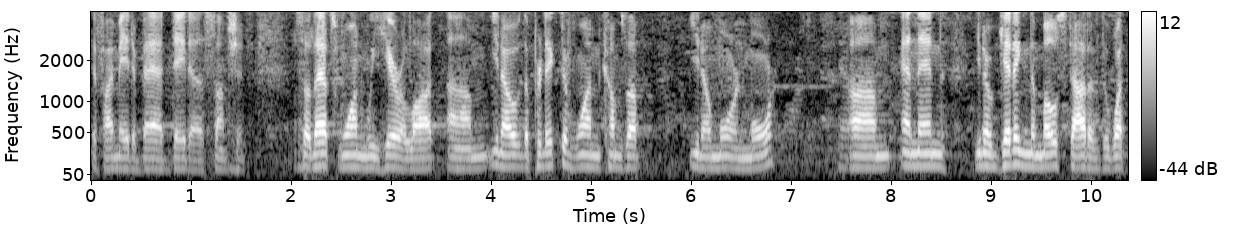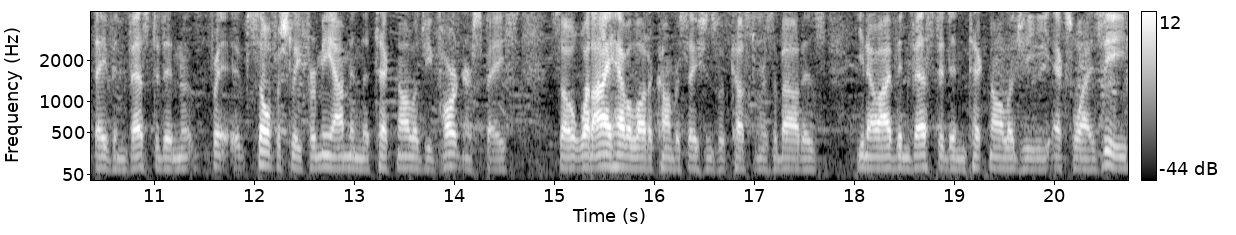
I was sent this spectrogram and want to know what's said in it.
if I made a bad data assumption. So that's one we hear a lot. Um, you know, the predictive one comes up, you know, more and more. Um, and then, you know, getting the most out of the, what they've invested in. For, selfishly, for me, I'm in the technology partner space. So what I have a lot of conversations with customers about is, you know, I've invested in technology X, Y, Z.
